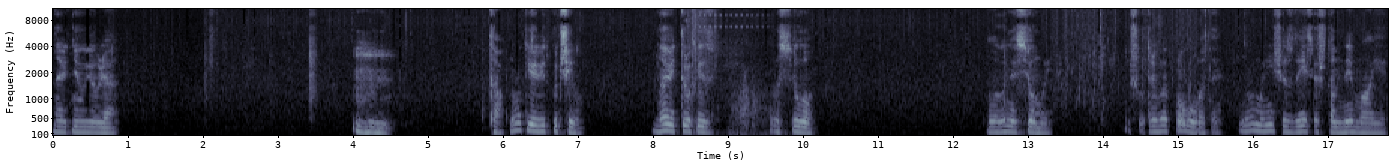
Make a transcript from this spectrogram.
Навіть не уявляю. Угу. Так, ну от я відпочив. Навіть трохи розсвіло. Половина сьомої. Ну Що, треба пробувати? Ну, мені ще здається, що там немає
